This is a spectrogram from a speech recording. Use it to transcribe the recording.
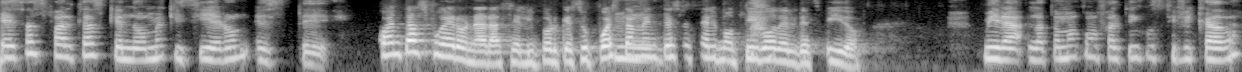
esas faltas que no me quisieron, este... ¿Cuántas fueron, Araceli? Porque supuestamente mm. ese es el motivo del despido. Mira, la tomo con falta injustificada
